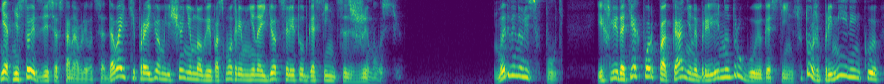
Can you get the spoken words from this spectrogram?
«Нет, не стоит здесь останавливаться. Давайте пройдем еще немного и посмотрим, не найдется ли тут гостиница с жимолостью». Мы двинулись в путь и шли до тех пор, пока не набрели на другую гостиницу, тоже примиленькую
